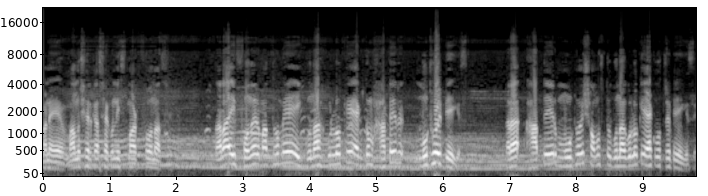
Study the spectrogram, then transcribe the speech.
মানে মানুষের কাছে এখন স্মার্টফোন আছে। তারা এই ফোনের মাধ্যমে এই গুনাহগুলোকে একদম হাতের মুঠোয় পেয়ে গেছে। তারা হাতের মুঠোয় সমস্ত গুণাগুলোকে একত্রে পেয়ে গেছে।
